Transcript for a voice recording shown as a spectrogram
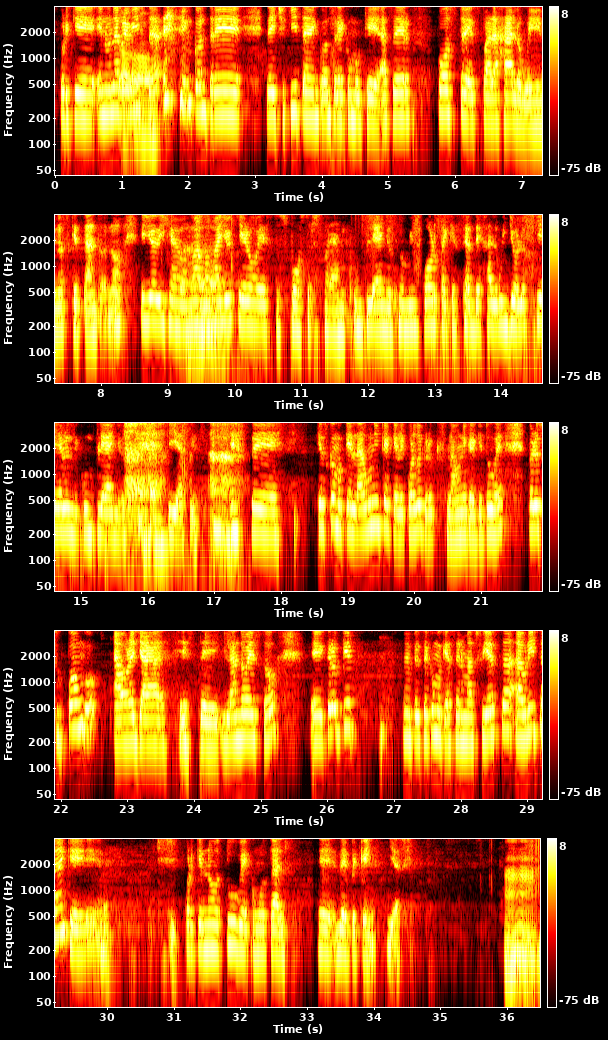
Porque en una oh. revista encontré, de chiquita, encontré como que hacer postres para Halloween y no sé qué tanto, ¿no? Y yo dije a mamá, mamá, ah. yo quiero estos postres para mi cumpleaños, no me importa que sean de Halloween, yo los quiero en mi cumpleaños. y así. Este, que es como que la única que recuerdo, creo que es la única que tuve, pero supongo, ahora ya, este, hilando esto, eh, creo que me empecé como que a hacer más fiesta ahorita que porque no tuve como tal eh, de pequeña y así. Ah,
